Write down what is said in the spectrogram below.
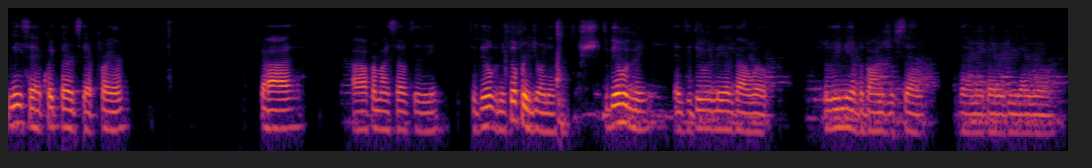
me say a quick third step prayer. God, I offer myself to thee to build with me. Feel free to join in. To build with me and to do with me as thou wilt. Relieve me of the bondage of self, that I may better do thy will.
